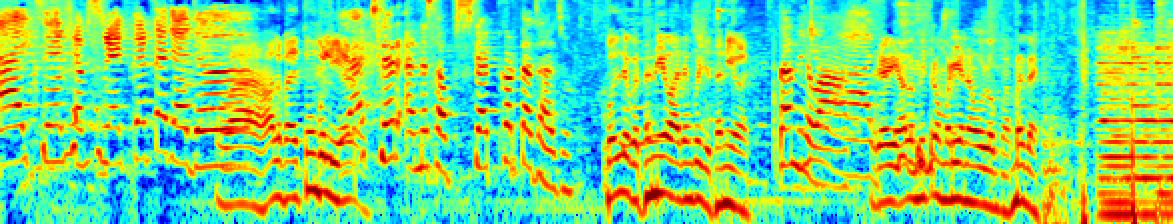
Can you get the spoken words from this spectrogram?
લાઈક શેર સબસ્ક્રાઇબ કરતા જાજો. વાહ હાલ ભાઈ તું બોલી હાલ. લાઈક શેર અને સબસ્ક્રાઇબ કરતા જાજો. બોલ દો કે ધન્યવાદ એમ કહેજો ધન્યવાદ. ધન્યવાદ. રેડી હાલો મિત્રો મળીએ નવો વ્લોગમાં બાય બાય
